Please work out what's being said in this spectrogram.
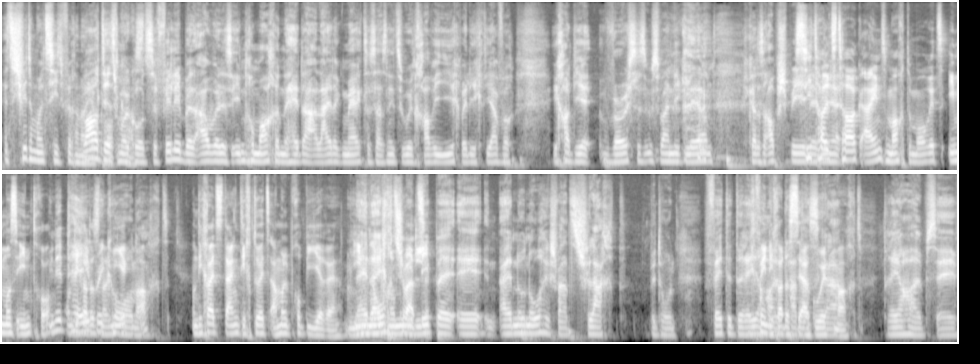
Es ist wieder mal Zeit für einen Warte jetzt mal kurz. Der Philipp, auch will das Intro machen, hat er leider gemerkt, dass er es nicht so gut kann wie ich, weil ich die einfach, ich habe die Verses auswendig gelernt. Ich kann das abspielen. Seit halt Tag 1 macht der Moritz immer das Intro. Und ich habe das noch nie gemacht. Und ich habe jetzt gedacht, ich tue jetzt einmal probieren. Nein, da ich noch meine. Lippen äh, äh, nur nachgeschwätzt, schlecht betont. Fette dreieinhalb. Ich finde, ich habe das sehr gut gemacht. Dreieinhalb, safe.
